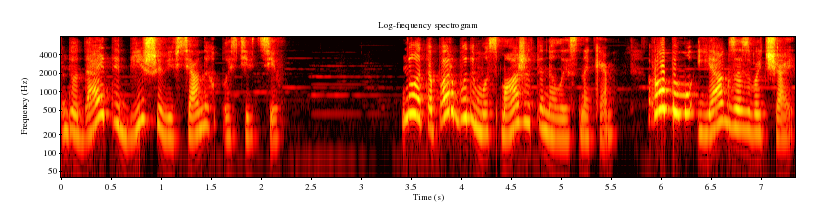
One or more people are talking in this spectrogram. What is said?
додайте більше вівсяних пластівців. Ну а тепер будемо смажити налисники. Робимо як зазвичай.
